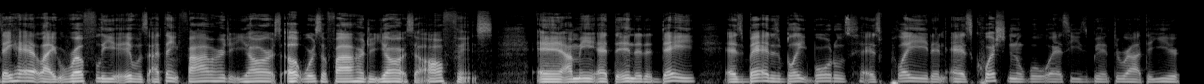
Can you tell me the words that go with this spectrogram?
they had like roughly it was I think 500 yards upwards of 500 yards of offense. And I mean at the end of the day, as bad as Blake Bortles has played and as questionable as he's been throughout the year,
